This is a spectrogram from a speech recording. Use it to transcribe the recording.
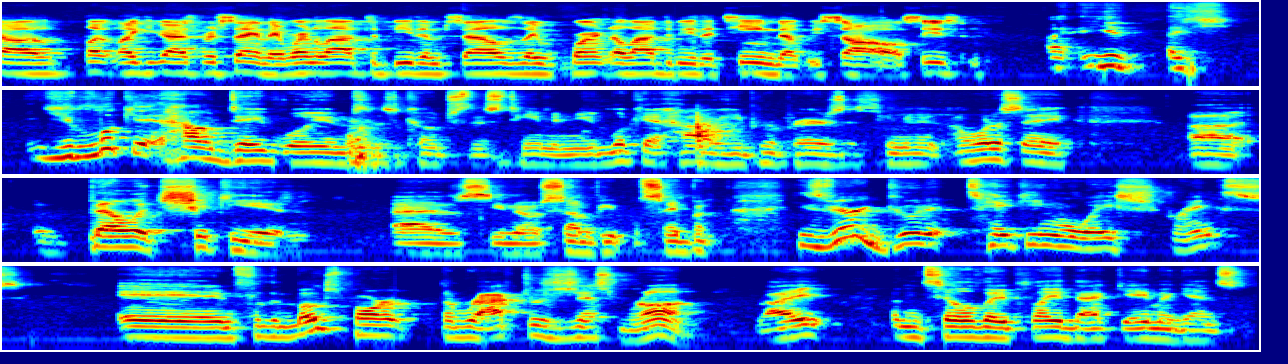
uh, like, you guys were saying, they weren't allowed to be themselves. They weren't allowed to be the team that we saw all season. You, you look at how Dave Williams has coached this team, and you look at how he prepares this team, and I want to say uh, Belichickian, as you know, some people say, but he's very good at taking away strengths. And for the most part, the Raptors just run right until they played that game against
